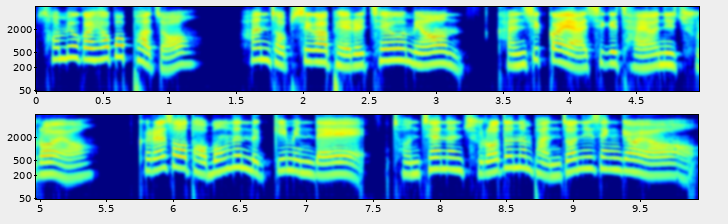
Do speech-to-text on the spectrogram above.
섬유가 협업하죠. 한 접시가 배를 채우면 간식과 야식이 자연히 줄어요. 그래서 더 먹는 느낌인데 전체는 줄어드는 반전이 생겨요.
